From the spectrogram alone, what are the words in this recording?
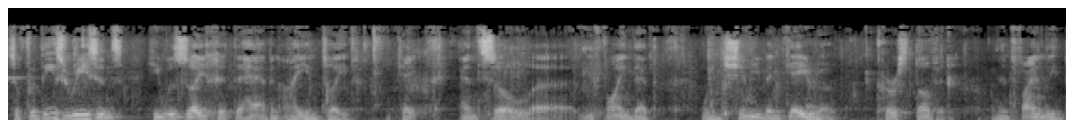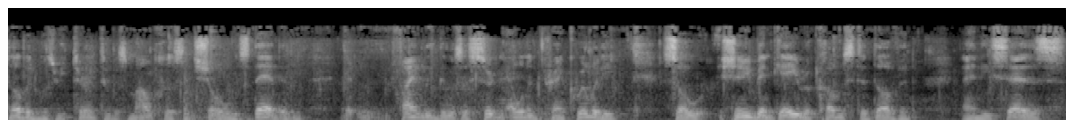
So for these reasons, he was Zoichet to have an ayin toiv. Okay? And so uh, you find that when Shimi ben Gera cursed David, And then finally, David was returned to his Malchus, and Shaul was dead, and finally there was a certain element of tranquility. So Shimi ben Geira comes to David, and he says,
